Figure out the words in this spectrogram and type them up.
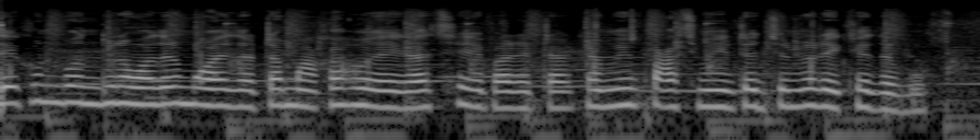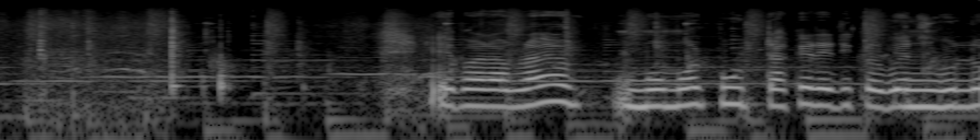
দেখুন বন্ধুরা, আমাদের ময়দাটা মাখা হয়ে গেছে, এবার এটাকে আমি পাঁচ মিনিটের জন্য রেখে দেব। এবার আমরা মোমোর পুরটাকে রেডি করব, এগুলো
